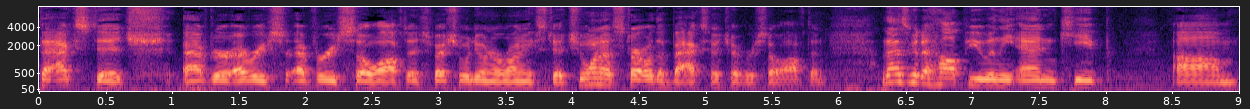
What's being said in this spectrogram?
back stitch after every every so often, especially when doing a running stitch. You want to start with a back stitch every so often. And that's going to help you in the end keep um,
